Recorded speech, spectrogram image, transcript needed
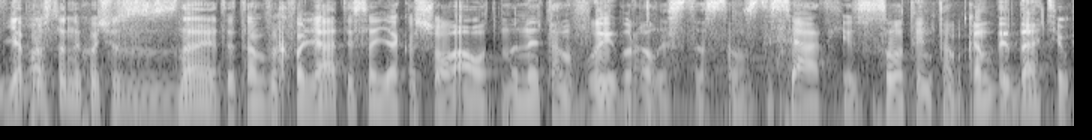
я просто не хочу, знаєте, там вихвалятися якось, що а от мене там вибрали з, там, з десятків, сотень там кандидатів.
